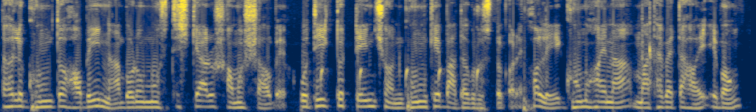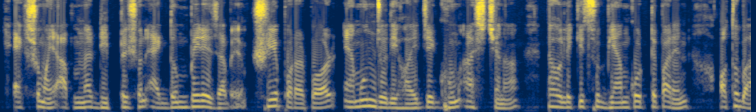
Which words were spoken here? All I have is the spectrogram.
তাহলে ঘুম তো হবেই না, বরং মস্তিষ্কে আরও সমস্যা হবে। অতিরিক্ত টেনশন ঘুমকে বাধাগ্রস্ত করে। ফলে ঘুম হয় না, মাথা ব্যথা হয় এবং একসময় আপনার ডিপ্রেশন একদম বেড়ে যাবে। শুয়ে পড়ার পর এমন যদি হয় যে ঘুম আসছে না, তাহলে কিছু ব্যায়াম করতে পারেন অথবা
